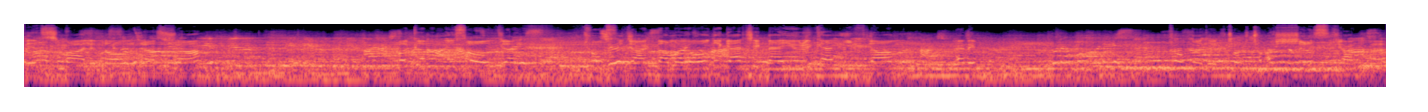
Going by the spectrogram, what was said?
iletişim halinde olacağız şu an. Bakalım nasıl olacak. Çok sıcaktı ama yolda gerçekten yürürken iflam hani çok acayip, çok, çok aşırı sıcaktı.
